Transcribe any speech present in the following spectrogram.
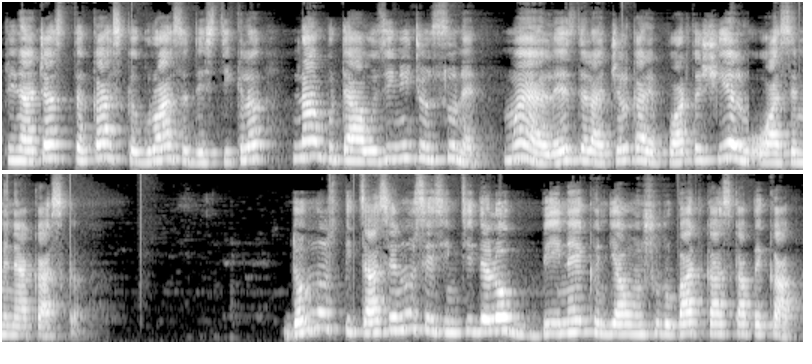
prin această cască groasă de sticlă, n-am putea auzi niciun sunet, mai ales de la cel care poartă și el o asemenea cască. Domnul Spițase nu se simți deloc bine când i-au înșurubat casca pe cap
